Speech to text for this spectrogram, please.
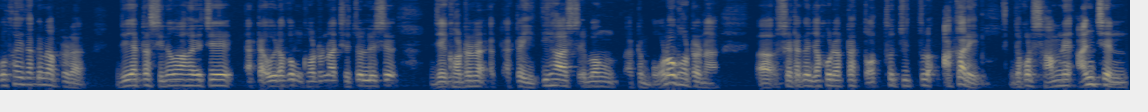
কোথায় থাকেন আপনারা? যে একটা সিনেমা হয়েছে, একটা ওই রকম ঘটনা ছেচল্লিশের যে ঘটনা, একটা ইতিহাস এবং একটা বড় ঘটনা সেটাকে যখন একটা তথ্যচিত্র আকারে যখন সামনে আনছেন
